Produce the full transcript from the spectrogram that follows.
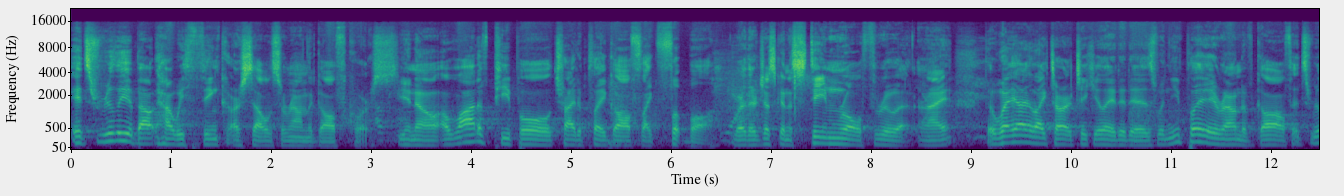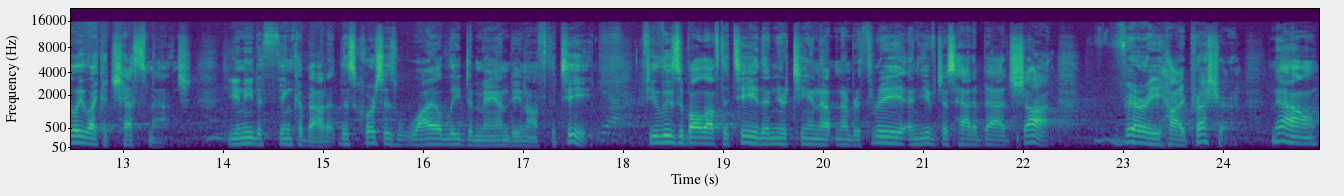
it's really about how we think ourselves around the golf course. Okay. You know, a lot of people try to play golf like football, yeah. where they're just going to steamroll through it, right? The way I like to articulate it is when you play a round of golf, it's really like a chess match. Mm-hmm. You need to think about it. This course is wildly demanding off the tee. Yeah. If you lose a ball off the tee, then you're teeing up number three and you've just had a bad shot. Very high pressure. Now,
